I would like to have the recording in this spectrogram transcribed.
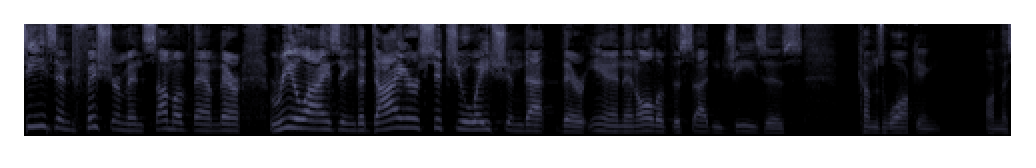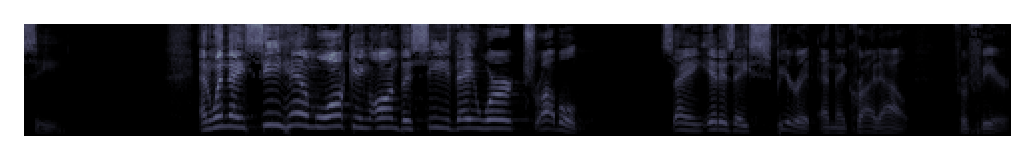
seasoned fishermen, some of them, they're realizing the dire situation that they're in, and all of a sudden, Jesus comes walking on the sea. And when they see him walking on the sea, they were troubled, saying, It is a spirit, and they cried out for fear.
